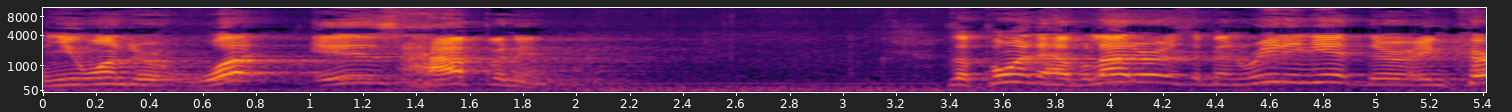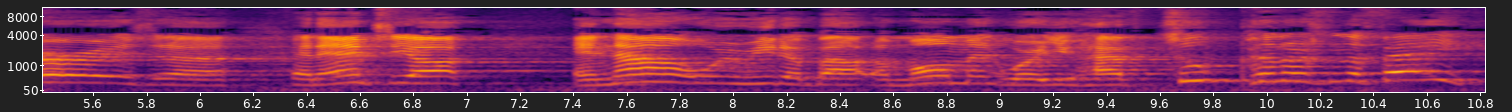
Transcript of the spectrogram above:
and you wonder what is happening. The point, they have letters, they've been reading it, they're encouraged uh, in Antioch, and now we read about a moment where you have two pillars in the faith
